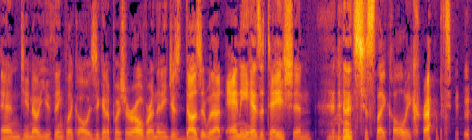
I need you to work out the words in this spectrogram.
and you know you think like oh is he going to push her over and then he just does it without any hesitation mm-hmm. and it's just like holy crap dude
